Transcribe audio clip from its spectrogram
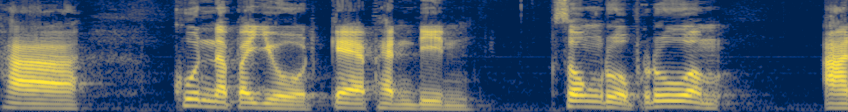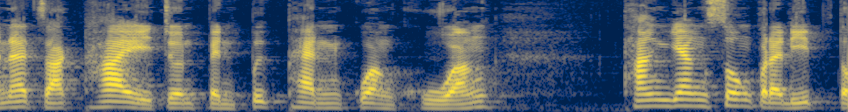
ค่าคุณประโยชน์แก่แผ่นดิน ทรงรวบรวมอาณาจักรไทยจนเป็นปึกแผ่นกว้างขวาง ทั้งยังทรงประดิษฐ์โต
